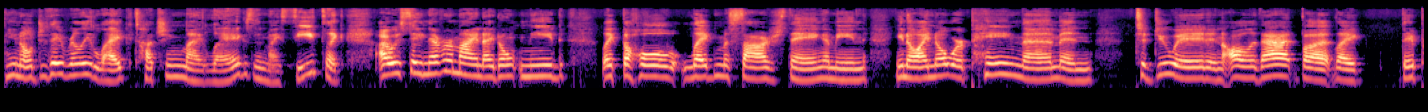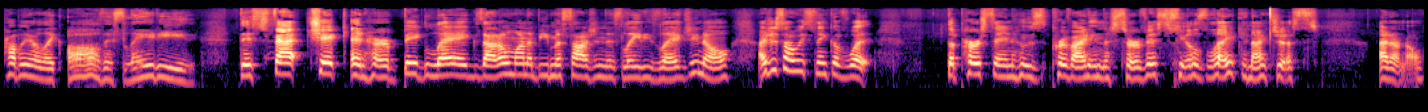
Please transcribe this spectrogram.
you know, do they really like touching my legs and my feet? Like, I always say, never mind, I don't need like the whole leg massage thing. I mean, you know, I know we're paying them and to do it and all of that, but like, they probably are like, oh, this lady, this fat chick and her big legs. I don't want to be massaging this lady's legs, you know. I just always think of what the person who's providing the service feels like, and I just I don't know.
